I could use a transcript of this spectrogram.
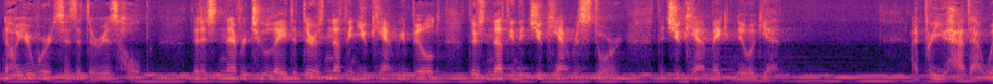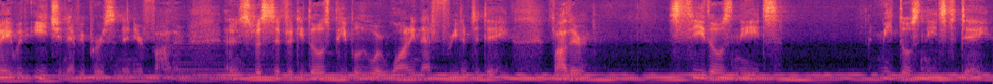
No, your word says that there is hope, that it's never too late, that there's nothing you can't rebuild, there's nothing that you can't restore, that you can't make new again. I pray you have that way with each and every person in here, Father, and specifically those people who are wanting that freedom today. Father, see those needs, meet those needs today.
